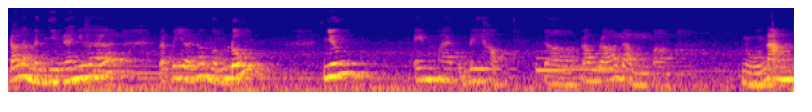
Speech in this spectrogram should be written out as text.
đó là mình nhìn ra như thế. Và bây giờ nó vẫn đúng. Nhưng em Hoa cũng đi học uh, đâu đó tầm uh, nửa năm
